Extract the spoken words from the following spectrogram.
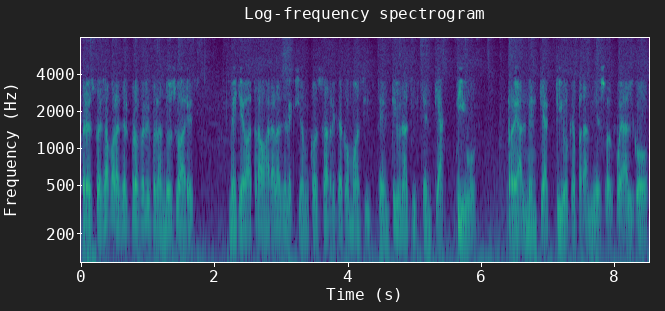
Pero después aparece el profe Luis Fernando Suárez, me lleva a trabajar a la selección Costa Rica como asistente y un asistente activo, realmente activo, que para mí eso fue algo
